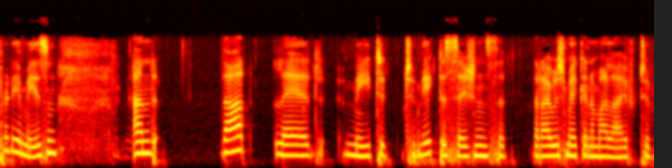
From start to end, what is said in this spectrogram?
pretty amazing. Mm-hmm. And that led me to, to make decisions that, that I was making in my life to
